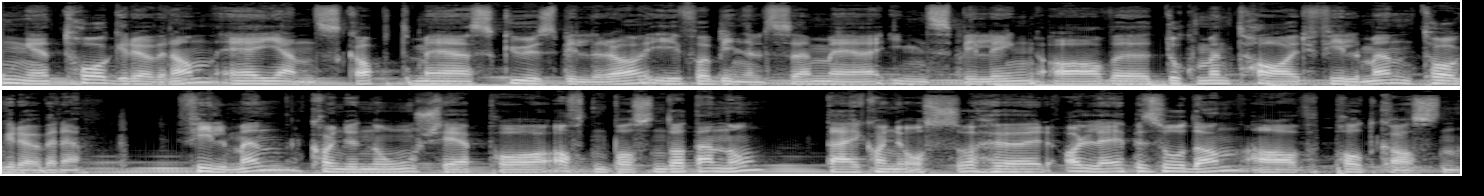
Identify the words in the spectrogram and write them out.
unge togrøverne er gjenskapt med skuespillere i forbindelse med innspilling av dokumentarfilmen 'Togrøvere'. Filmen kan du nå se på aftenposten.no. Der kan du også høre alle episodene av podkasten.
